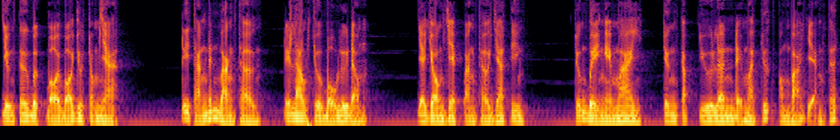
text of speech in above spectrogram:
Dượng Tư bực bội bỏ vô trong nhà. Đi thẳng đến bàn thờ Để lau chùi bộ lưu động Và dọn dẹp bàn thờ gia tiên, Chuẩn bị ngày mai Trưng cặp dưa lên để mà trước ông bà về ăn Tết.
